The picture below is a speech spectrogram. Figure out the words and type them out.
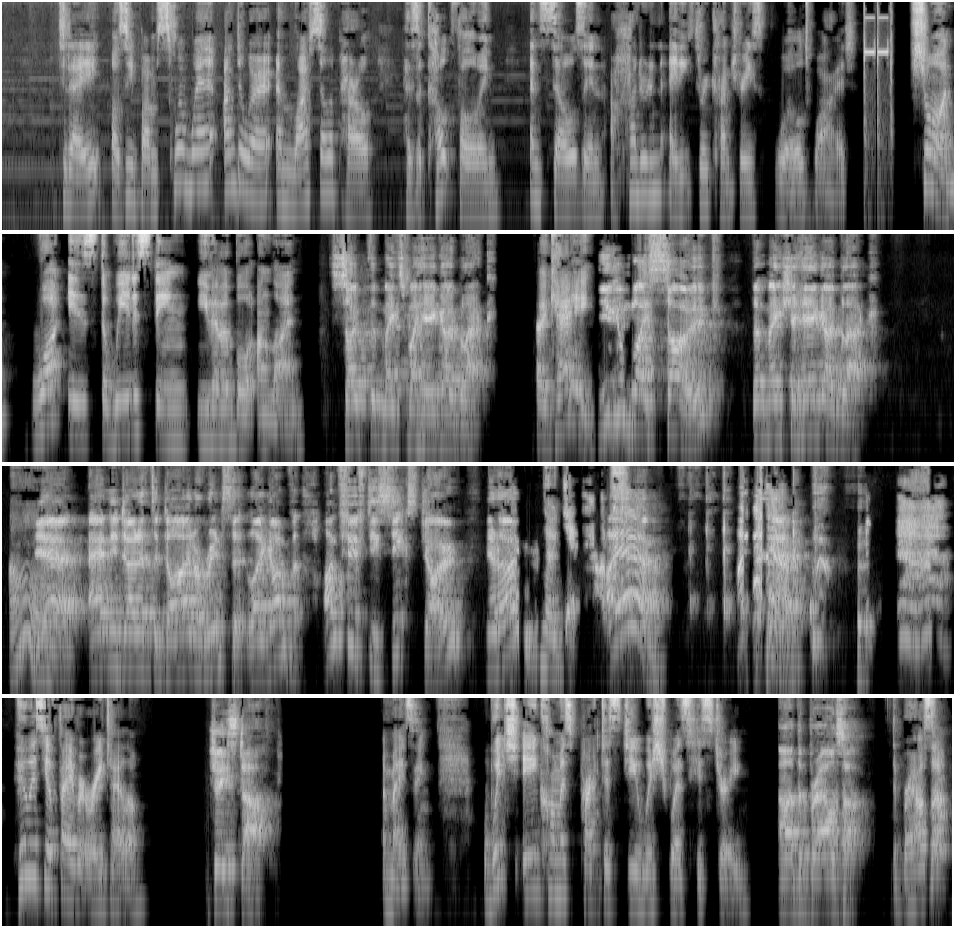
Today, aussieBum swimwear, underwear, and lifestyle apparel has a cult following and sells in 183 countries worldwide. Sean, what is the weirdest thing you've ever bought online? Soap that makes my hair go black. Okay. You can buy soap that makes your hair go black. Oh. Yeah, and you don't have to dye it or rinse it. Like I'm, I'm 56, Jo. You know, No, get I am. I am. Who is your favorite retailer? G Star. Amazing. Which e-commerce practice do you wish was history? Uh, the browser. The browser?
